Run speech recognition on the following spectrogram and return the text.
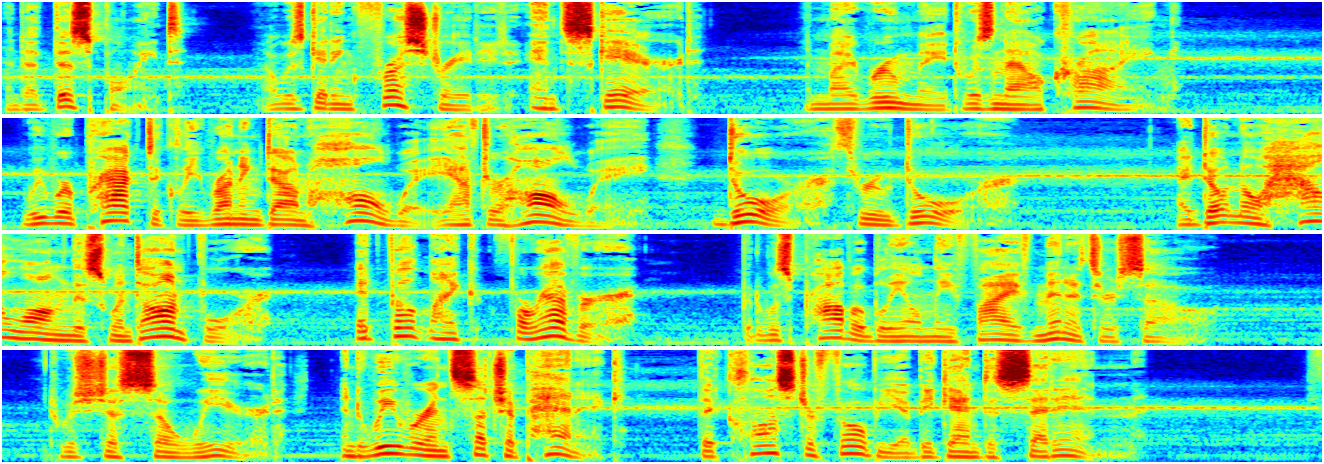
and at this point, I was getting frustrated and scared, and my roommate was now crying. We were practically running down hallway after hallway, door through door. I don't know how long this went on for. It felt like forever, but it was probably only five minutes or so. It was just so weird, and we were in such a panic that claustrophobia began to set in.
